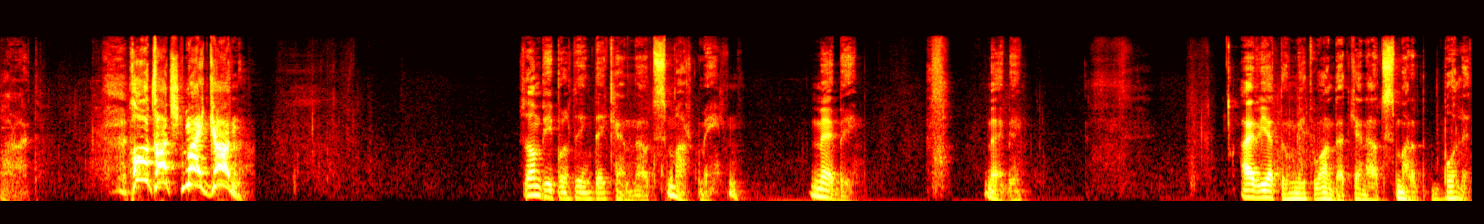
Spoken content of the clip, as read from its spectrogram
All right. Who touched my gun? Some people think they can outsmart me. Hmm. Maybe. Maybe. I've yet to meet one that can outsmart Bullet.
